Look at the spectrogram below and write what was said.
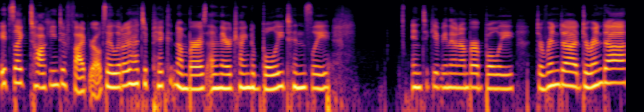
it's like talking to five year olds. They literally had to pick numbers and they were trying to bully Tinsley into giving their number, bully Dorinda. Dorinda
